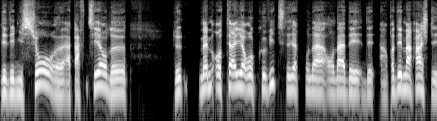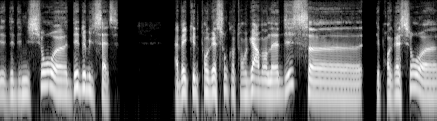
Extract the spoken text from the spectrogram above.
des démissions à partir de, même antérieur au Covid, c'est-à-dire qu'on a, on a un redémarrage des, démissions dès 2016 avec une progression, quand on regarde en indice, euh, des progressions euh,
